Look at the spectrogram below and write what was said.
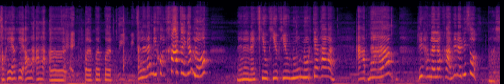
โอเคโอเคเอาละเอาละเออเปิดเปิดเปิดอะไรนะมีคนฆ่ากันงั้นเหรอไหนไหนไหนคิวคิวคิวนูนูดแก้ผ้าก่อนอาบน้ำรีบทำอะไรเราขานให้เร็วที่สุดโอเค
